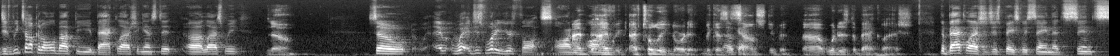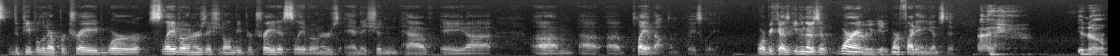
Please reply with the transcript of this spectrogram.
did we talk at all about the backlash against it uh, last week? No. So, uh, just what are your thoughts on? I've, on... I've, I've totally ignored it because it okay. sounds stupid. Uh, what is the backlash? The backlash is just basically saying that since the people that are portrayed were slave owners, they should only be portrayed as slave owners, and they shouldn't have a, uh, um, uh, uh, play about them, basically, or because even those that weren't I mean, weren't fighting against it. I, you know,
